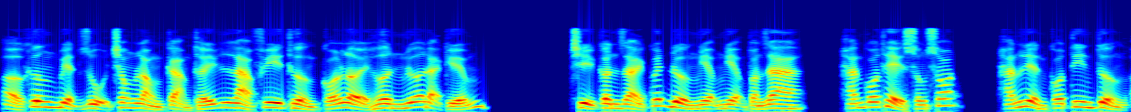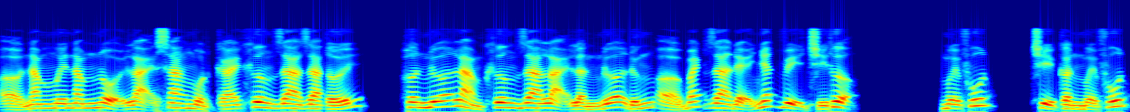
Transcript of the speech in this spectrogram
ở Khương biệt dụ trong lòng cảm thấy là phi thường có lợi hơn nữa đại kiếm. Chỉ cần giải quyết đường nghiệm nghiệm toàn gia, hắn có thể sống sót, hắn liền có tin tưởng ở 50 năm nội lại sang một cái Khương gia ra tới, hơn nữa làm Khương gia lại lần nữa đứng ở bách gia đệ nhất vị trí thượng. 10 phút, chỉ cần 10 phút.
